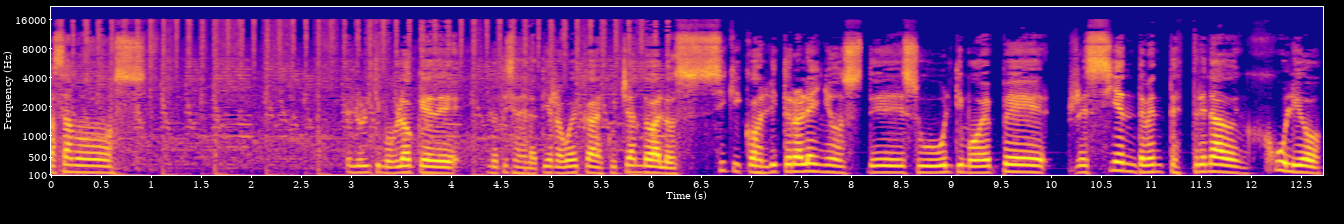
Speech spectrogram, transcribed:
Pasamos el último bloque de Noticias de la Tierra Hueca escuchando a los psíquicos litoraleños de su último EP recientemente estrenado en julio,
